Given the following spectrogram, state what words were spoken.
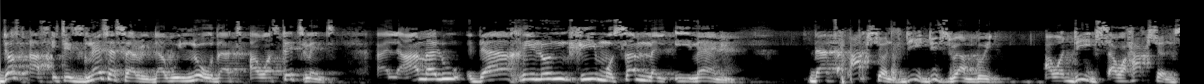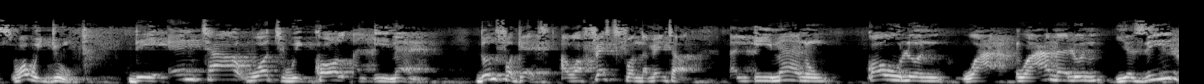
just as it is necessary that we know that our statement العمل داخل في مسمى الإيمان that action deed this is where I'm going our deeds our actions what we do they enter what we call an iman don't forget our first fundamental al-imanu qawlun wa amalun yazid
